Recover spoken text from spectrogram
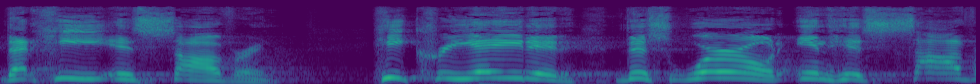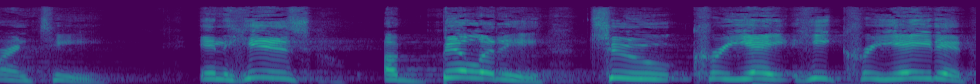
that He is sovereign. He created this world in His sovereignty, in His ability to create. He created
